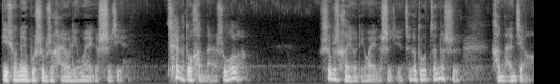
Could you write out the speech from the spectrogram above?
地球内部是不是还有另外一个世界？这个都很难说了，是不是还有另外一个世界？这个都真的是很难讲。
